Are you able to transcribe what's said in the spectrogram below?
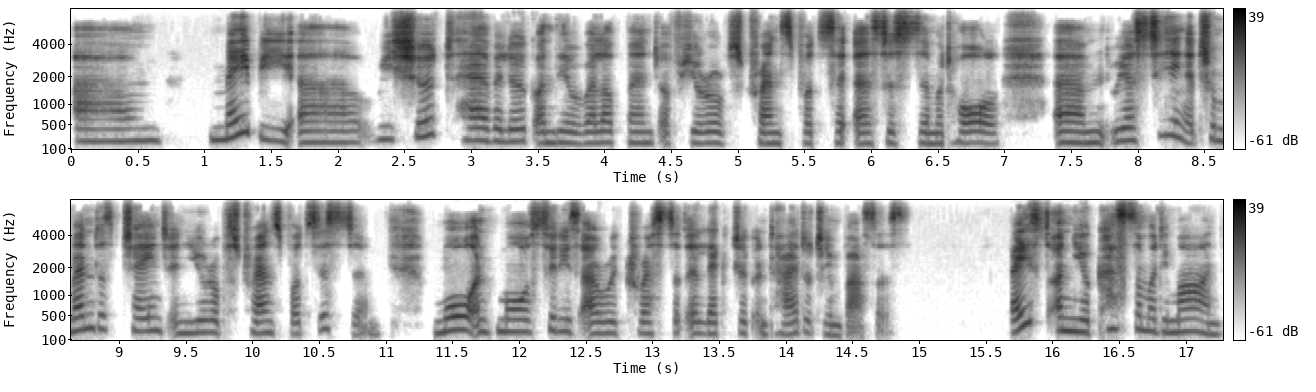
Um, maybe uh, we should have a look on the development of Europe's transport uh, system at all. Um, we are seeing a tremendous change in Europe's transport system. More and more cities are requested electric and hydrogen buses. Based on your customer demand,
